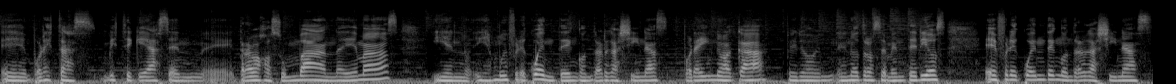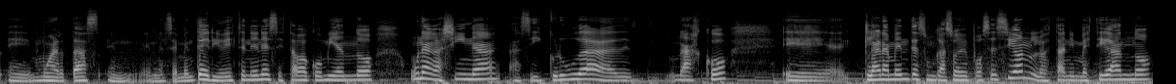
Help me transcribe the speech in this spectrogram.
Eh, por estas, viste, que hacen eh, trabajo zumbanda y demás, y, es muy frecuente encontrar gallinas, por ahí no acá, pero en, otros cementerios es frecuente encontrar gallinas eh, muertas en, el cementerio. Y este nene se estaba comiendo una gallina así cruda, un asco, eh, claramente es un caso de posesión, lo están investigando,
